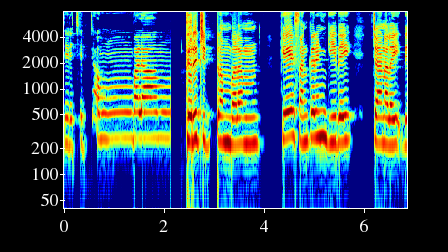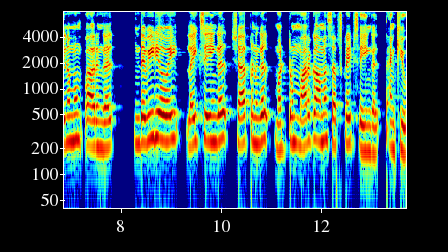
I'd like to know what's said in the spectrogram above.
திருச்சிற்றம்பலம். திருச்சிற்றம்பலம். கே. சங்கரின் கீதை சேனலை தினமும் பாருங்கள். இந்த வீடியோவை லைக் செய்யுங்கள் ஷேர் பண்ணுங்கள் மற்றும் மறக்காமல் சப்ஸ்கிரைப் செய்யுங்கள். தேங்க்யூ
